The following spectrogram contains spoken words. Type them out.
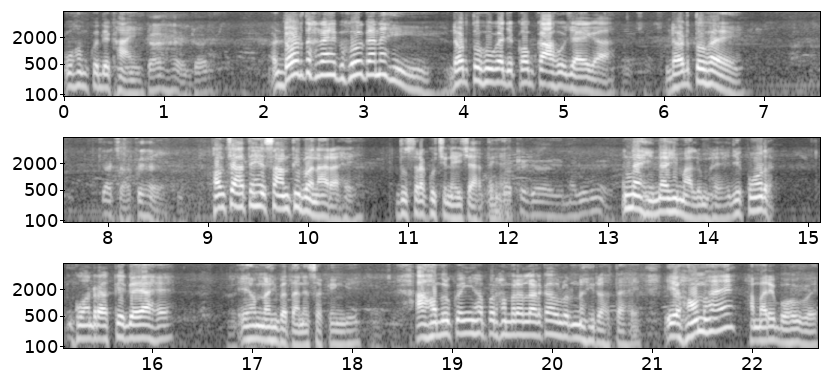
वो हमको दिखाएँ। डर है डर। डर तो होगा नहीं। डर तो होगा जो कब का हो जाएगा। डर तो है। क्या चाहते हैं हम चाहते हैं शांति बना रहे। दूसरा कुछ नहीं चाहते हैं। रखे गया ये मालूम है? नहीं नहीं मालूम है। ये कौन कौन रख के गया है? ये हम नहीं बताने सकेंगे। आ हम लोग कहीं यहाँ पर हमारा लड़का उलड़ नहीं रहता है। ये हम हैं हमारे बहू है।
